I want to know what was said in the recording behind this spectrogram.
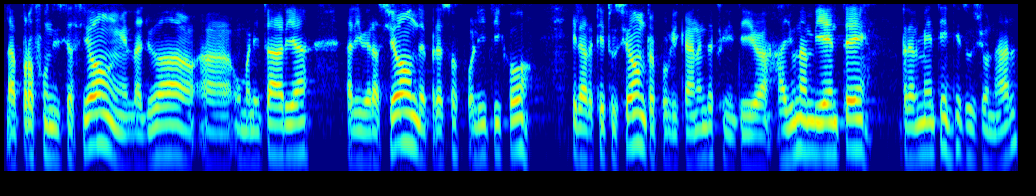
la profundización en la ayuda humanitaria, la liberación de presos políticos y la restitución republicana en definitiva. Hay un ambiente realmente institucional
